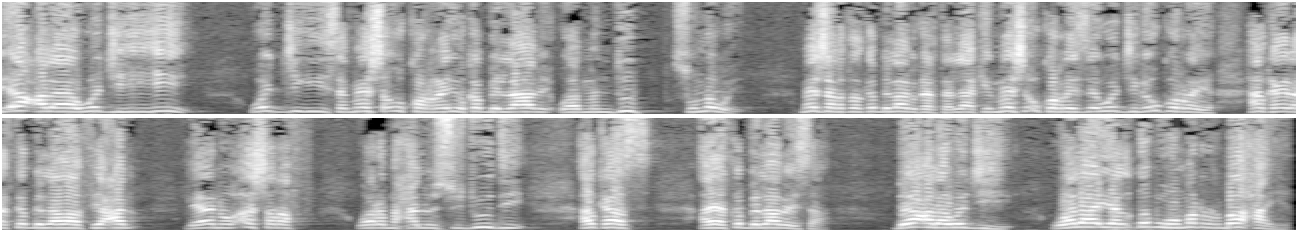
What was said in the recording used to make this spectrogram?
biaclaa wajhihi wejigiisa meesha u koreeya ka bilaabi waa manduub sunno wey meesha rabtaad ka bilaabi karta laakiin meesha ukoreysa wejiga ukoreeya halkaa inaad ka bilaabaa fiican liannahu ashraf war maxalu sujuudi halkaas ayaad ka bilaabaysaa biaclaa wajhi walaa yaldamuhu ma dhurbaaxayo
